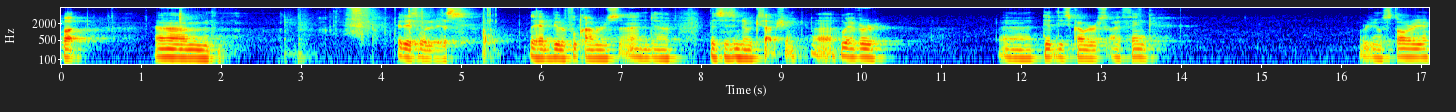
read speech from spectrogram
but um, it is what it is. They have beautiful covers, and uh, this is no exception. Uh, whoever uh, did these covers, I think original story,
